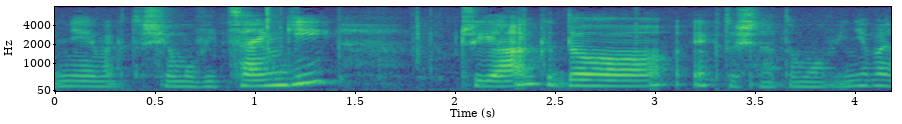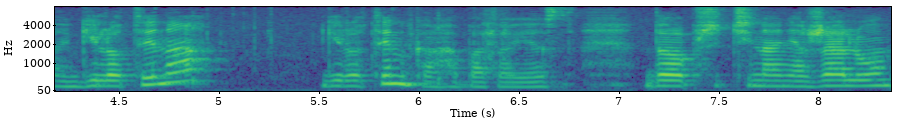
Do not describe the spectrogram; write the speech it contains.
nie wiem jak to się mówi, cęgi, czy jak, do, jak to się na to mówi, nie pamiętam, gilotyna? Gilotynka chyba to jest, do przycinania żelu.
